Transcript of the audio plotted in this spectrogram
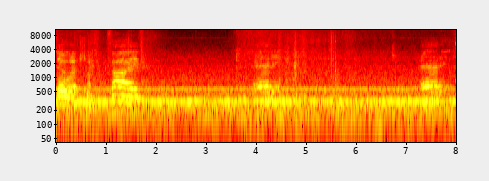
So up to 20.5. Adding. Adding.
